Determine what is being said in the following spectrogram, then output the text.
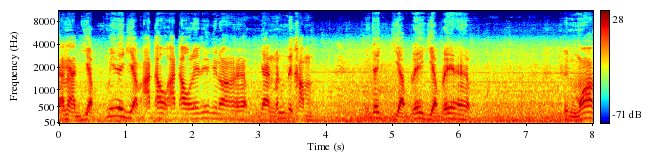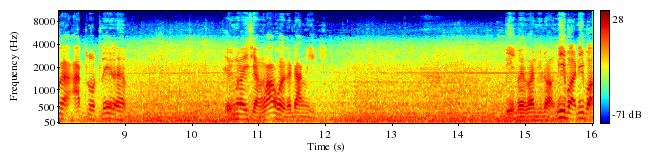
ขนาดเหยียบไมแต่ได้เหยียบอัดเอาอัดเอาเลยนี่พี่น้องนะครับย่านมันได้คำไมแต่ได้เหยียบเลยเหยียบเลยนะครับขึ้นหมอกอะอัดรถเลยนะครับเสียงน้อยเสียงว้าวข่อยก็ดังอีกเบรกไปก่อนพี่น้องนี่บ่นี่บ่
